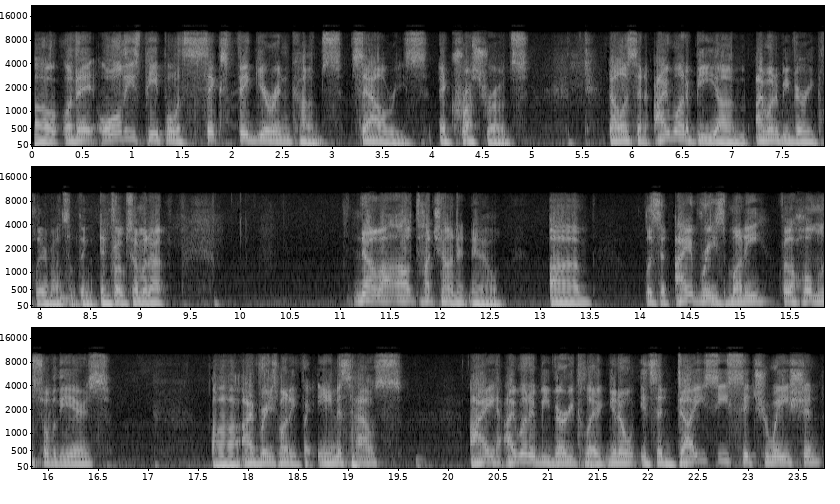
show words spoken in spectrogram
Uh, or they, all these people with six figure incomes, salaries at Crossroads. Now, listen, I want to be um, I want to be very clear about something, and folks, I'm gonna. No, I'll, I'll touch on it now. Um, listen, I have raised money for the homeless over the years. Uh, I've raised money for Amos House. I I want to be very clear. You know, it's a dicey situation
